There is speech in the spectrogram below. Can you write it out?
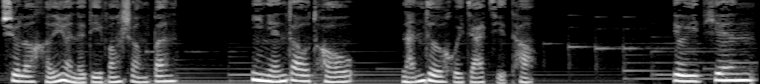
去了很远的地方上班，一年到头难得回家几趟。有一天，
